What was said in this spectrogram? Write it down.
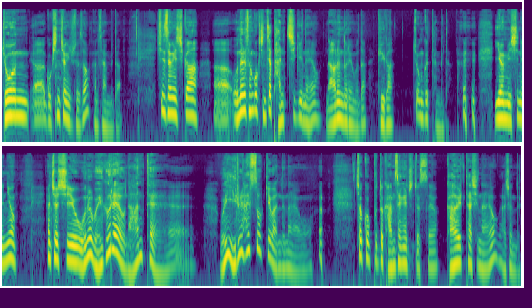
좋은 아, 곡 신청해 주셔서 감사합니다. 신성혜 씨가 아, 오늘 선곡 진짜 반칙이네요. 나오는 노래마다 귀가 쫑긋합니다. 이현미 씨는요, 현철 씨, 오늘 왜 그래요? 나한테. 왜 일을 할 수 없게 만드나요? 첫 곡부터 감상해 주셨어요. 가을 탓이나요? 하셨는데.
